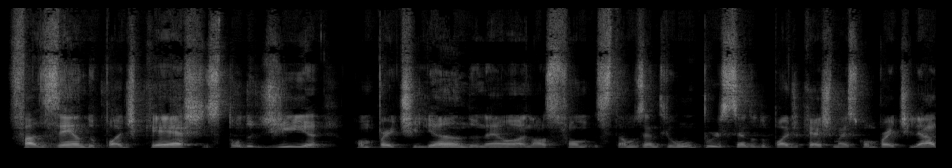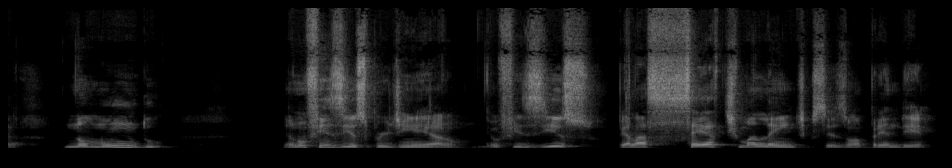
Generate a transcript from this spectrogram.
fazendo podcasts todo dia, compartilhando, né? Nós fomos, estamos entre 1% do podcast mais compartilhado no mundo. Eu não fiz isso por dinheiro. Eu fiz isso pela sétima lente que vocês vão aprender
